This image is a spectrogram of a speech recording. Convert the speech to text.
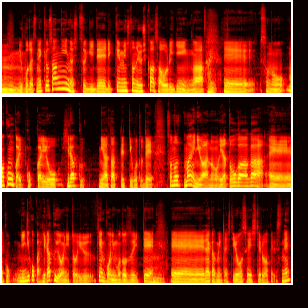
いうことですね、今日参議院の質疑で、立憲民主党の吉川沙織議員が、はい、えー、そのまあ、今回、国会を開くにあたってっていうことで、その前にはあの野党側が、えー、臨時国会開くようにという憲法に基づいて、うん、えー、内閣に対して要請してるわけですね。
